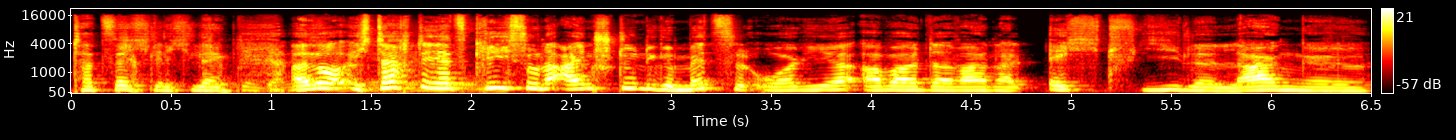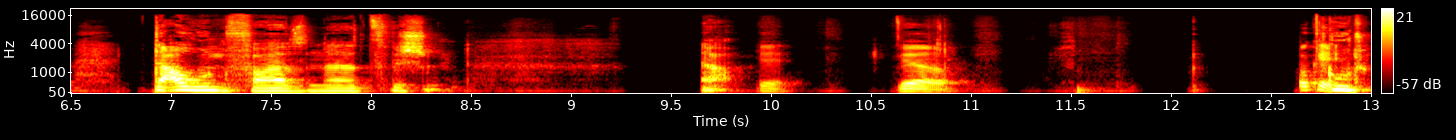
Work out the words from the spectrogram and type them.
tatsächlich länger. Also ich dachte, jetzt kriege ich so eine einstündige Metzelorgie, aber da waren halt echt viele lange Downphasen dazwischen. Ja. Okay. Ja. Okay. Gut.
